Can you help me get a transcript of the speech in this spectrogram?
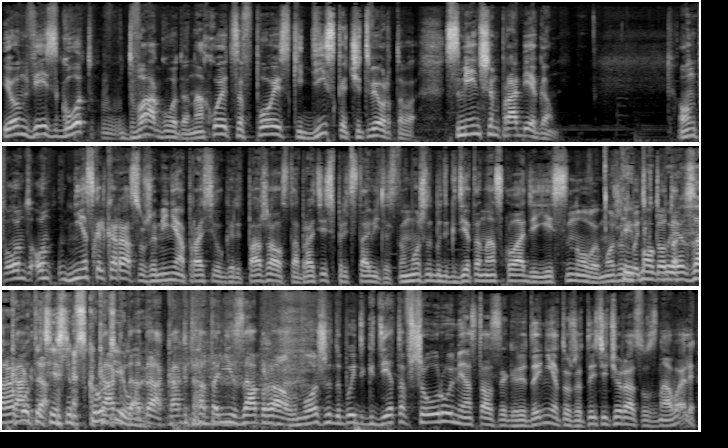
и он весь год, два года, находится в поиске диска четвертого с меньшим пробегом. Он, он, он несколько раз уже меня просил, говорит, пожалуйста, обратись в представительство. Может быть, где-то на складе есть новый. Может Ты быть, мог бы кто-то... заработать, если б скрутил когда, бы. Да, когда-то не забрал. Может быть, где-то в шоуруме остался. Я говорю, да нет, уже тысячу раз узнавали.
